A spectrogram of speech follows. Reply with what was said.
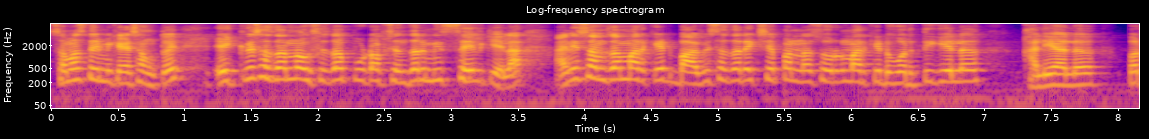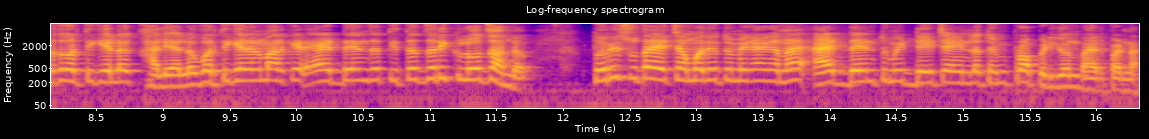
समजते मी काय सांगतोय? एकवीस हजार नऊशेचा पुट ऑप्शन जर मी सेल केला आणि समजा मार्केट बावीस हजार एकशे पन्नासवरून मार्केट वरती गेलं खाली आलं परत वरती गेलं खाली आलं वरती गेलं मार्केट ॲट द एंड जर तिथं जरी क्लोज झालं तरी सुद्धा याच्यामध्ये तुम्ही काय करणार? ॲट द एंड तुम्ही डेच्या एंडला तुम्ही प्रॉफिट घेऊन बाहेर पडणार.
